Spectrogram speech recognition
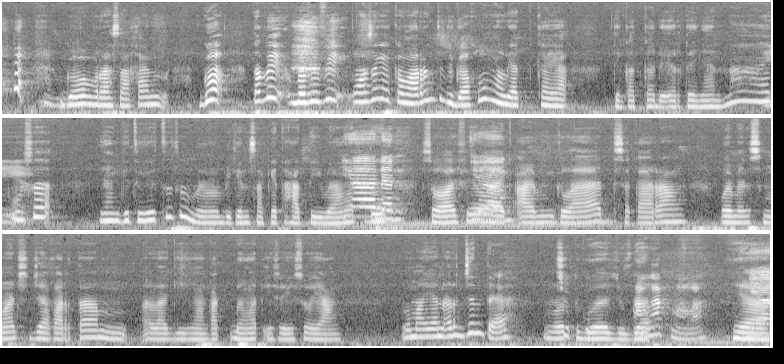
gue merasakan gue tapi mbak Vivi maksudnya kayak kemarin tuh juga aku ngelihat kayak tingkat KDRT-nya naik Iya. masa yang gitu-gitu tuh benar bikin sakit hati banget Iya, deh. dan- so I feel iya. like I'm glad sekarang Women's March Jakarta lagi ngangkat banget isu-isu yang lumayan urgent ya menurut cukup gue juga sangat malah ya Ya,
